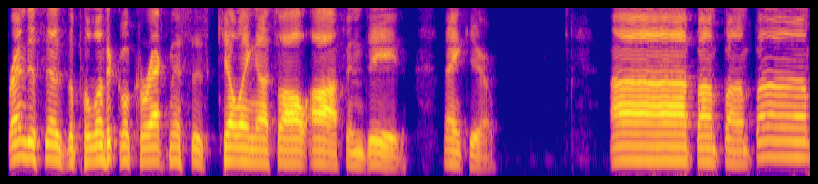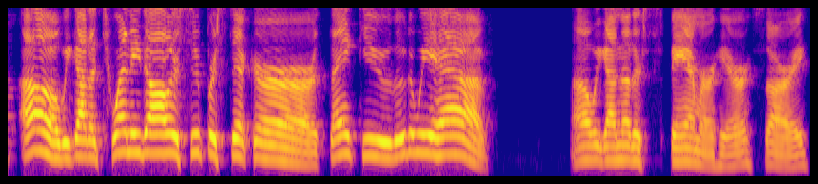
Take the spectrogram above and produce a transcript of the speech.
Brenda says the political correctness is killing us all off, indeed. Thank you. Uh, bump, bump, bump. Oh, we got a $20 super sticker. Thank you. Who do we have? Oh, we got another spammer here. Sorry.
